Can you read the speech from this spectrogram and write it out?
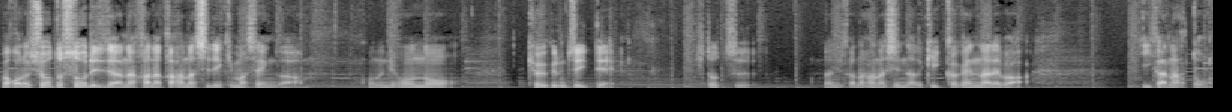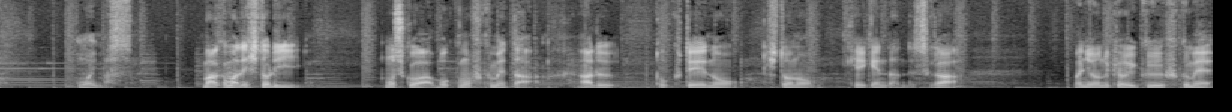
まあ、このショートストーリーではなかなか話できませんがこの日本の教育について一つ何かの話になるきっかけになればいいかなと思います。まあ、あくまで一人もしくは僕も含めたある特定の人の経験談ですが、まあ、日本の教育含め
